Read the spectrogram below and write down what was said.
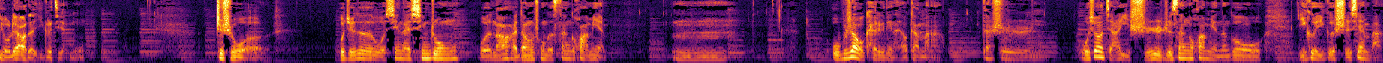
有料的一个节目。这是我，我觉得我现在心中、我脑海当中的三个画面。嗯，我不知道我开这个电台要干嘛，但是我希望假以时日，这三个画面能够一个一个实现吧。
